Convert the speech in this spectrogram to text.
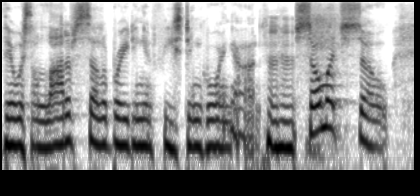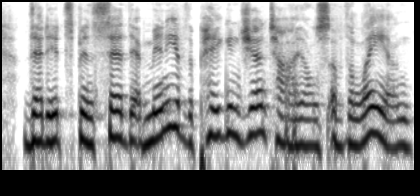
there was a lot of celebrating and feasting going on. Mm-hmm. so much so that it's been said that many of the pagan Gentiles of the land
